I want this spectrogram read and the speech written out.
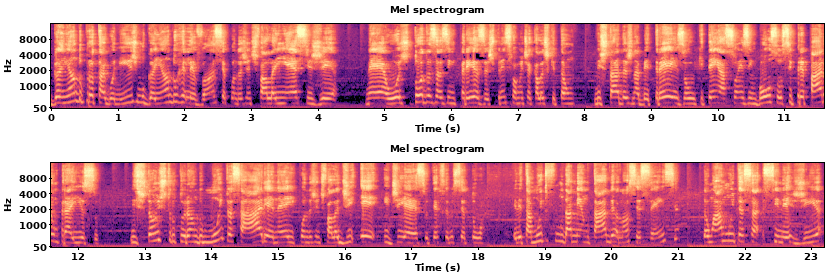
ganhando protagonismo, ganhando relevância quando a gente fala em ESG, né? Hoje todas as empresas, principalmente aquelas que estão listadas na B3 ou que têm ações em bolsa ou se preparam para isso, estão estruturando muito essa área, né? E quando a gente fala de E e de S, o terceiro setor, ele está muito fundamentado, é a nossa essência. Então há muita essa sinergia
